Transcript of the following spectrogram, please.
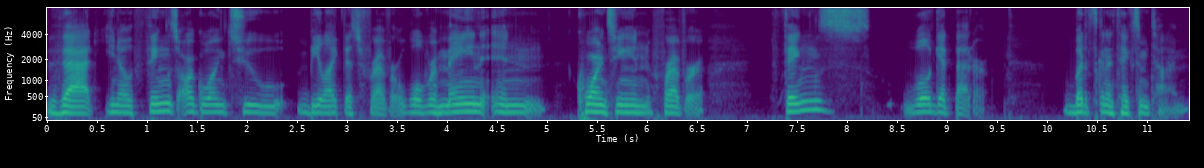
that, you know, things are going to be like this forever. We'll remain in quarantine forever. Things will get better, but it's going to take some time.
